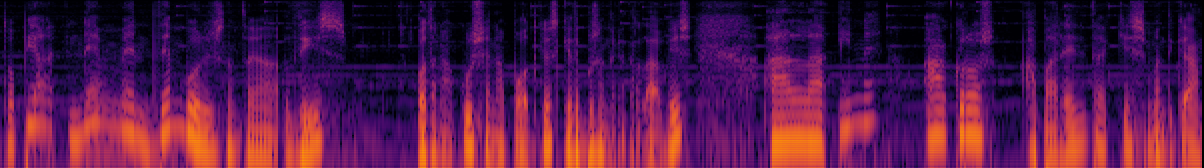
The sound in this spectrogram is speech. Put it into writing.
τα οποία ναι δεν μπορείς να τα δεις όταν ακούσει ένα podcast και δεν μπορείς να τα καταλάβεις, αλλά είναι άκρος απαραίτητα και σημαντικά.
